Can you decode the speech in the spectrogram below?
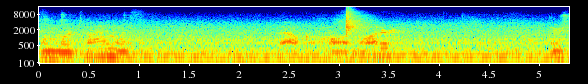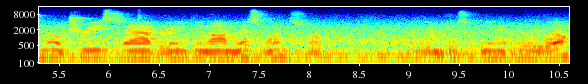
one more time with alcohol and water. There's no tree sap or anything on this one, so just clean it really well.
